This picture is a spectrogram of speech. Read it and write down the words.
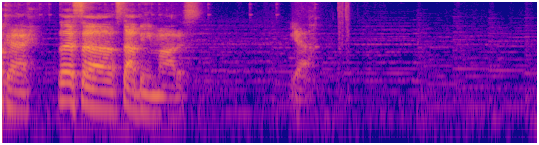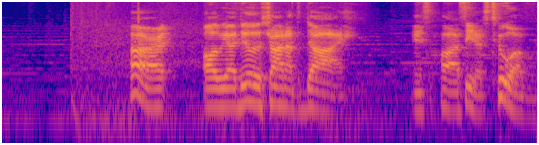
Okay, let's uh stop being modest. Yeah. All right. All we gotta do is try not to die. And oh, I see. There's two of them.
